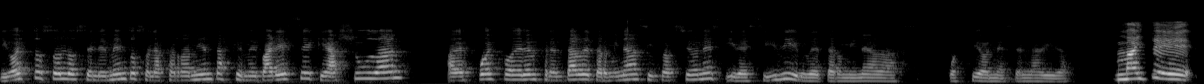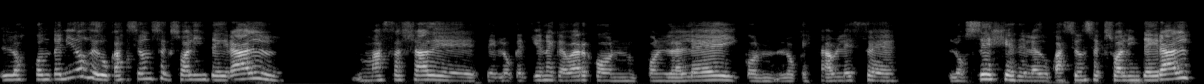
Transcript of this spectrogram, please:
digo, estos son los elementos o las herramientas que me parece que ayudan a después poder enfrentar determinadas situaciones y decidir determinadas cuestiones en la vida. Maite, los contenidos de educación sexual integral, más allá de, lo que tiene que ver con, la ley, con lo que establece los ejes de la educación sexual integral,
